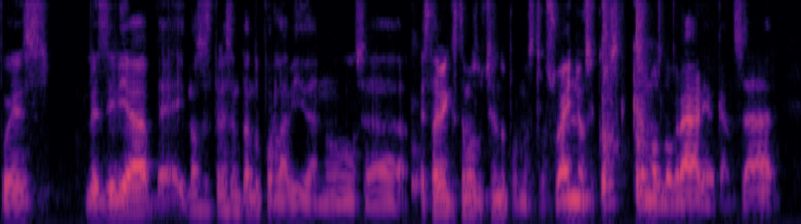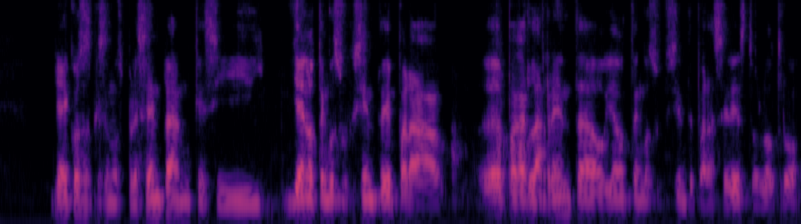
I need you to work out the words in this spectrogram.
pues les diría, no se estresen tanto por la vida, ¿no? O sea, está bien que estemos luchando por nuestros sueños y cosas que queremos lograr y alcanzar. Ya hay cosas que se nos presentan, que si ya no tengo suficiente para eh, pagar la renta o ya no tengo suficiente para hacer esto, o lo otro.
